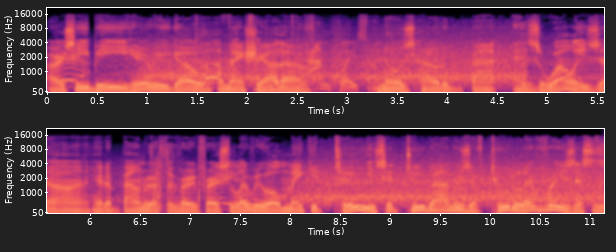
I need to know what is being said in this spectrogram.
RCB. Here we go. Umesh Yadav knows how to bat as well. He's uh, hit a boundary off the very first delivery. Will make it two. He's hit two boundaries of two deliveries. This is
